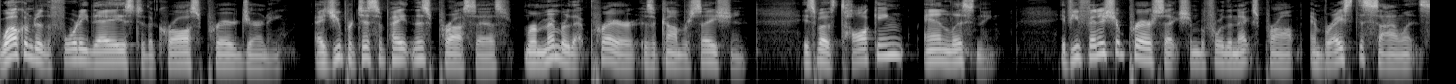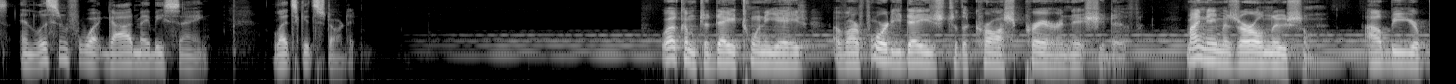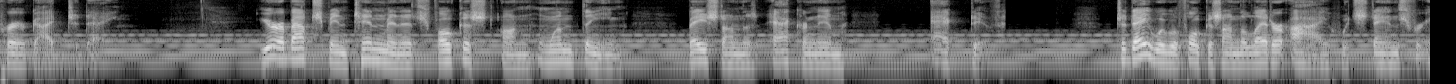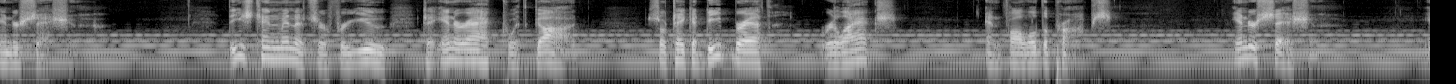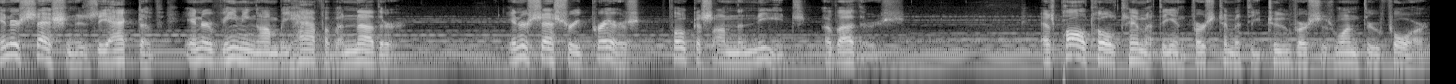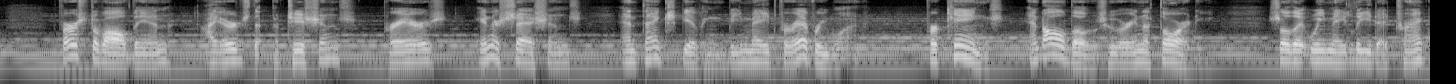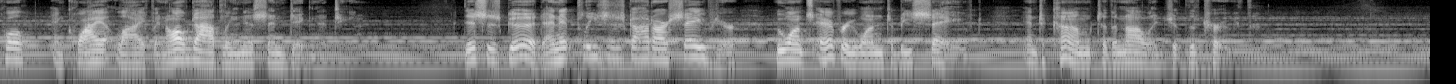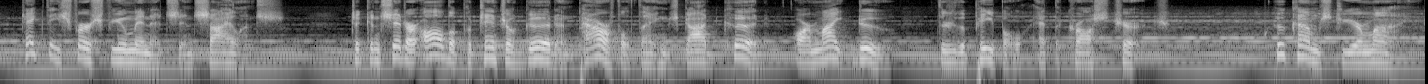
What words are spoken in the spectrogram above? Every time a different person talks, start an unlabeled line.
Welcome to the 40 Days to the Cross prayer journey. As you participate in this process, remember that prayer is a conversation. It's both talking and listening. If you finish your prayer section before the next prompt, embrace the silence and listen for what God may be saying. Let's get started.
Welcome to day 28 of our 40 Days to the Cross prayer initiative. My name is Earl Newsom. I'll be your prayer guide today. You're about to spend 10 minutes focused on one theme based on the acronym ACTIVE. Today we will focus on the letter I, which stands for intercession. These 10 minutes are for you to interact with God. So take a deep breath, relax, and follow the prompts. Intercession. Intercession is the act of intervening on behalf of another. Intercessory prayers focus on the needs of others. As Paul told Timothy in 1 Timothy 2, verses 1 through 4, First of all, then, I urge that petitions, prayers, intercessions, and thanksgiving be made for everyone, for kings and all those who are in authority so that we may lead a tranquil and quiet life in all godliness and dignity. This is good, and it pleases God our Savior, who wants everyone to be saved and to come to the knowledge of the truth. Take these first few minutes in silence to consider all the potential good and powerful things God could or might do through the people at the Cross Church. Who comes to your mind?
